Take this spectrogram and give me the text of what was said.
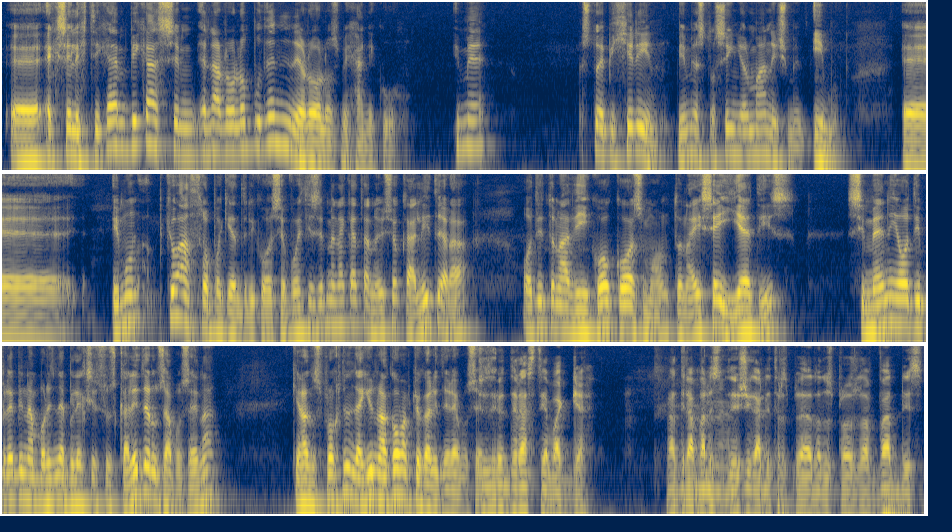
ε, εξελιχτικά μπήκα σε ένα ρόλο που δεν είναι ρόλος μηχανικού. Είμαι στο επιχειρήν, είμαι στο senior management, ήμουν. Ε, ήμουν πιο ανθρωποκεντρικός, σε βοήθησε με να κατανοήσω καλύτερα ότι τον αδικό κόσμο, το να είσαι ηγέτης, σημαίνει ότι πρέπει να μπορείς να επιλέξεις τους καλύτερους από σένα και να τους πρόχνεις να γίνουν ακόμα πιο καλύτεροι από σένα. Είναι τεράστια μαγκιά. Να αντιλαμβάνεις ότι έχει καλύτερος πρέπει να τους προσλαμβάνεις.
